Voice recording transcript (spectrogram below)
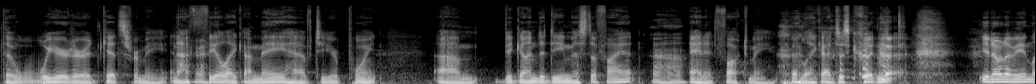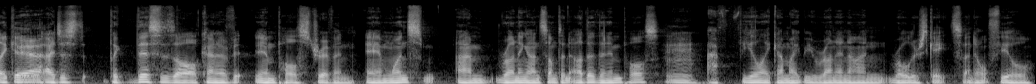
the weirder it gets for me. And I feel like I may have, to your point, um, begun to demystify it, and it fucked me. like I just couldn't. You know what I mean? Like Yeah. I just like this is all kind of impulse driven, and once I'm running on something other than impulse, I feel like I might be running on roller skates. I don't feel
